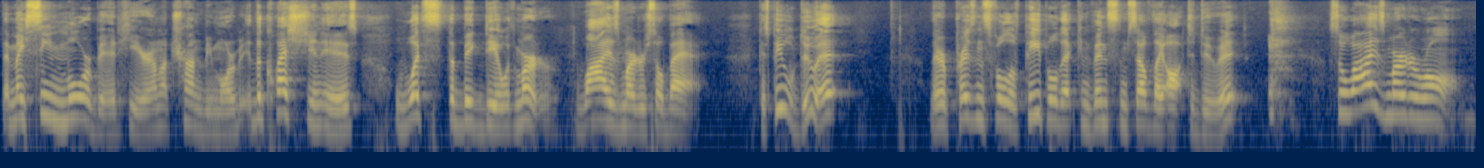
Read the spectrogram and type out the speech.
that may seem morbid here. I'm not trying to be morbid. The question is what's the big deal with murder? Why is murder so bad? Because people do it. There are prisons full of people that convince themselves they ought to do it. So, why is murder wrong?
